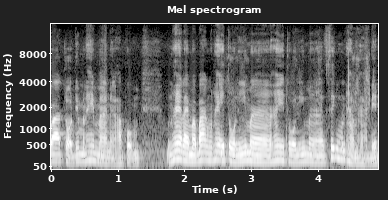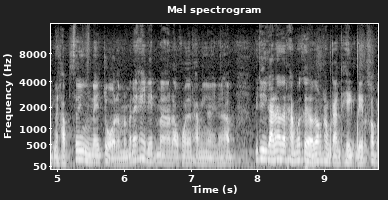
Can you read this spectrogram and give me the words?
ว่าโจทย์ที่มันให้มาเนี่ยครับผมมันให้อะไรมาบ้างมันให้ตัวนี้มาให้ตัวนี้มา ซึ่งมันถามหาเดทนะครับซึ่งในโจทย์มันไม่ได้ให้เดทมาเราควรจะทำยังไงนะครับวิธีการที่เราจะทำก็คือเราต้องทำการเทคเดทเข้าไป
